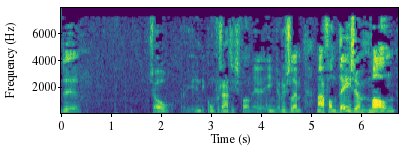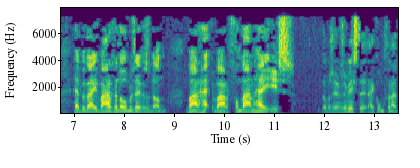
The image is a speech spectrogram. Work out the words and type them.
de, zo in die conversaties van uh, in Jeruzalem. Maar van deze man hebben wij waargenomen, zeggen ze dan, waar, hij, waar vandaan hij is. Dat wil zeggen, ze wisten, hij komt vanuit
